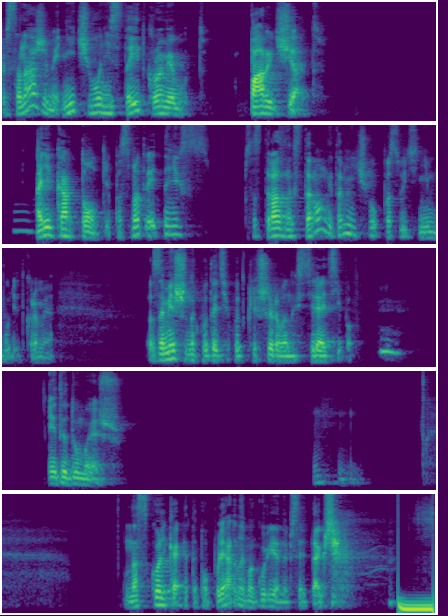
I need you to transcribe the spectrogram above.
персонажами ничего не стоит, кроме вот пары черт. Они картонки. Посмотреть на них со разных сторон, и там ничего, по сути, не будет, кроме замешанных вот этих вот клишированных стереотипов. И ты думаешь, насколько это популярно, могу ли я написать так же?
